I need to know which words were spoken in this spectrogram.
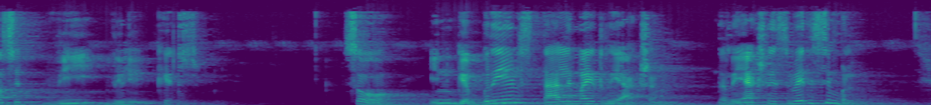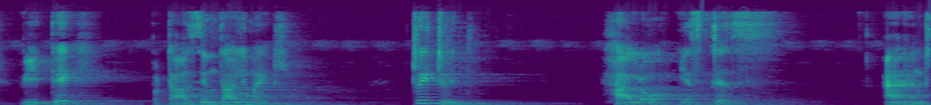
acid we will get. So in Gabriel's phthalimide reaction, the reaction is very simple. We take potassium phthalimide, treat with haloesters and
